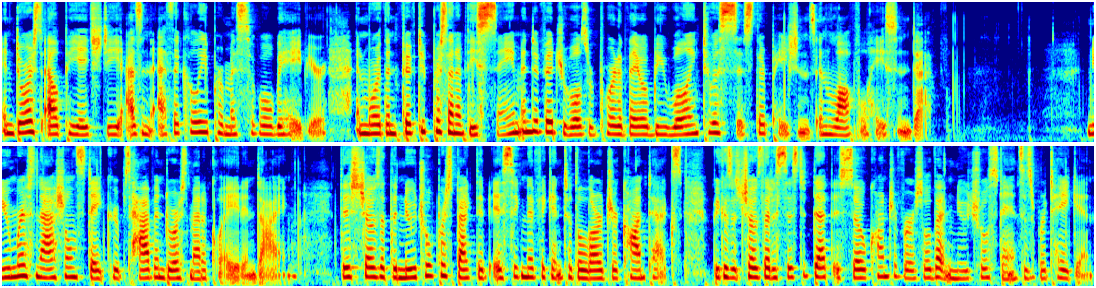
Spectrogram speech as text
endorsed LPHD as an ethically permissible behavior, and more than 50% of these same individuals reported they would be willing to assist their patients in lawful hastened death. Numerous national and state groups have endorsed medical aid in dying. This shows that the neutral perspective is significant to the larger context because it shows that assisted death is so controversial that neutral stances were taken.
